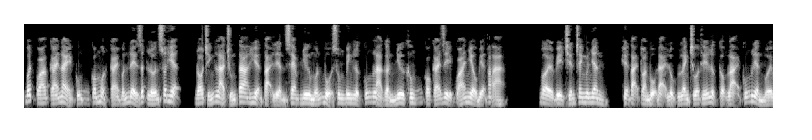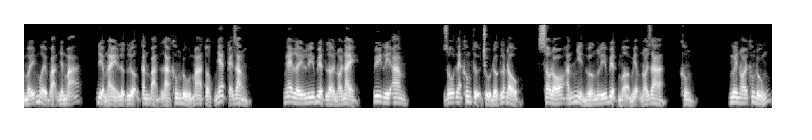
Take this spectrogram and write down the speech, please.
bất quá cái này cũng có một cái vấn đề rất lớn xuất hiện, đó chính là chúng ta hiện tại liền xem như muốn bổ sung binh lực cũng là gần như không có cái gì quá nhiều biện pháp à. Bởi vì chiến tranh nguyên nhân, hiện tại toàn bộ đại lục lãnh chúa thế lực cộng lại cũng liền mới mấy mười vạn nhân mã, điểm này lực lượng căn bản là không đủ ma tộc nhét cái răng. Nghe lấy Lý Việt lời nói này, William, dỗ lẽ không tự chủ được lắc đầu, sau đó hắn nhìn hướng Lý Việt mở miệng nói ra, "Không, ngươi nói không đúng,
